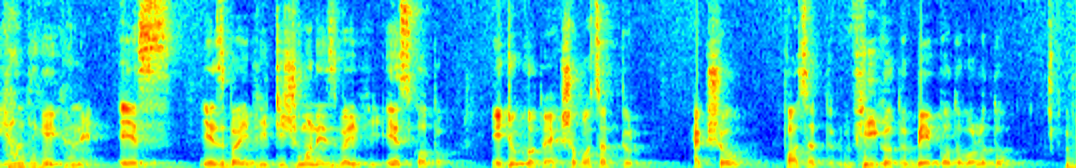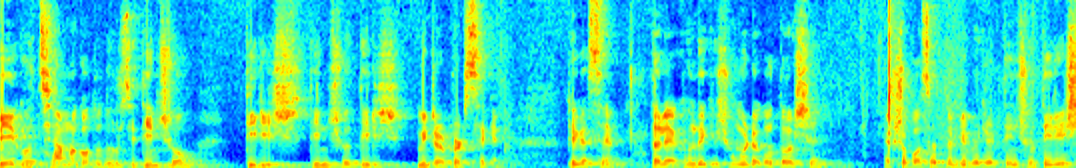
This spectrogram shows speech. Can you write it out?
এখান থেকে এখানে S S by V T সমান এস বাই ভি এস কত? এটুক কত? একশো পঁচাত্তর। একশো পঁচাত্তর। ভি কত? বেগ কত বলো তো? বেগ হচ্ছে আমরা কত ধরছি? তিনশো তিরিশ। তিনশো তিরিশ মিটার পার সেকেন্ড ঠিক আছে? তাহলে এখন দেখি সময়টা কত আসে? একশো পঁচাত্তর ডিভাইডেড তিনশো তিরিশ।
